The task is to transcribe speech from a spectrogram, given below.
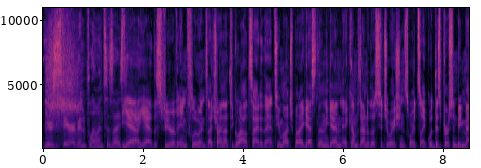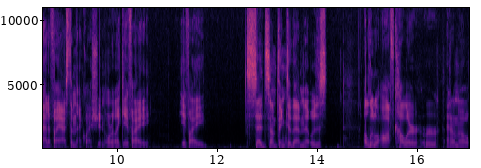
Your sphere of influence, as I say. yeah, yeah, the sphere of influence. I try not to go outside of that too much, but I guess then again, it comes down to those situations where it's like, would this person be mad if I asked them that question, or like if I, if I said something to them that was a little off color or I don't know.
